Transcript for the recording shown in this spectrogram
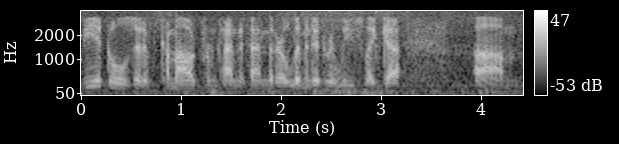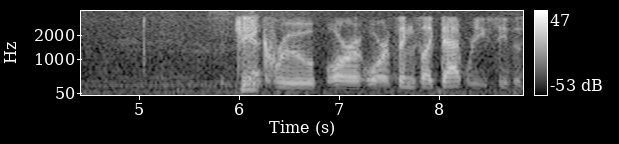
vehicles that have come out from time to time that are limited release, like uh, um, J Yeah. Crew or or things like that, where you see this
